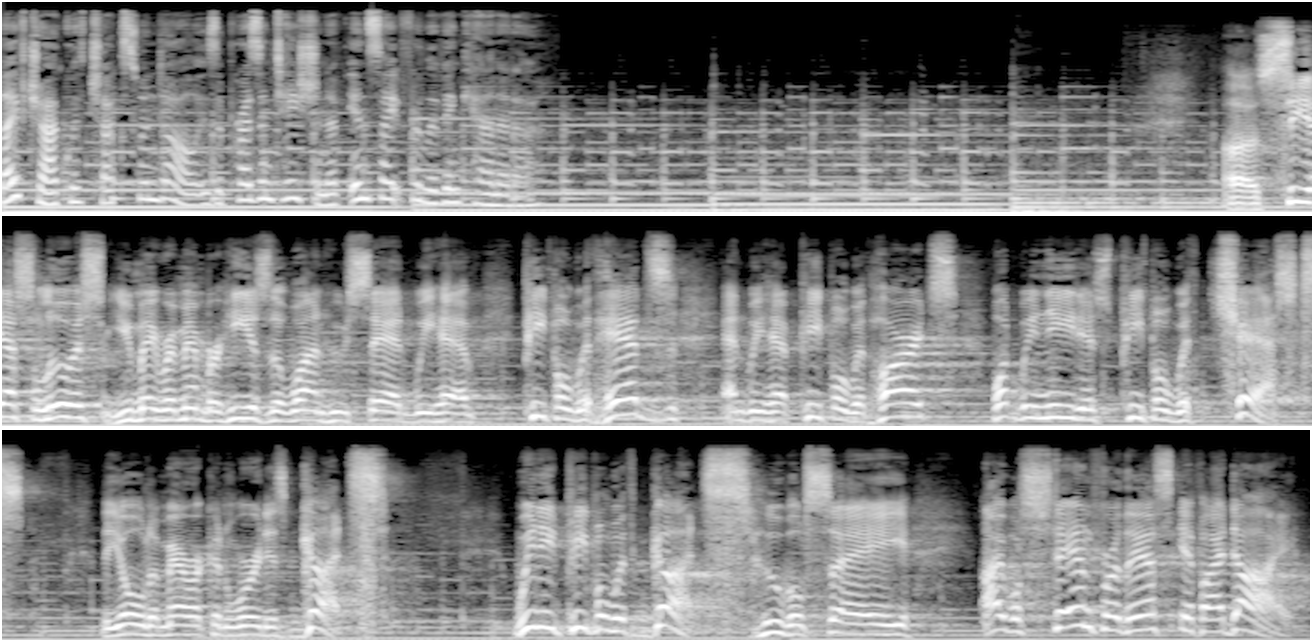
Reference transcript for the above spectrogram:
LifeTrac with Chuck Swindoll is a presentation of Insight for Living Canada. Uh, C.S. Lewis, you may remember, he is the one who said, We have people with heads and we have people with hearts. What we need is people with chests. The old American word is guts. We need people with guts who will say, I will stand for this if I die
